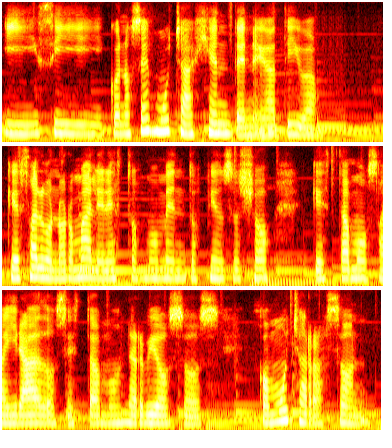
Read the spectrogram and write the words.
Y si conoces mucha gente negativa, que es algo normal en estos momentos, pienso yo, que estamos airados, estamos nerviosos, con mucha razón,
